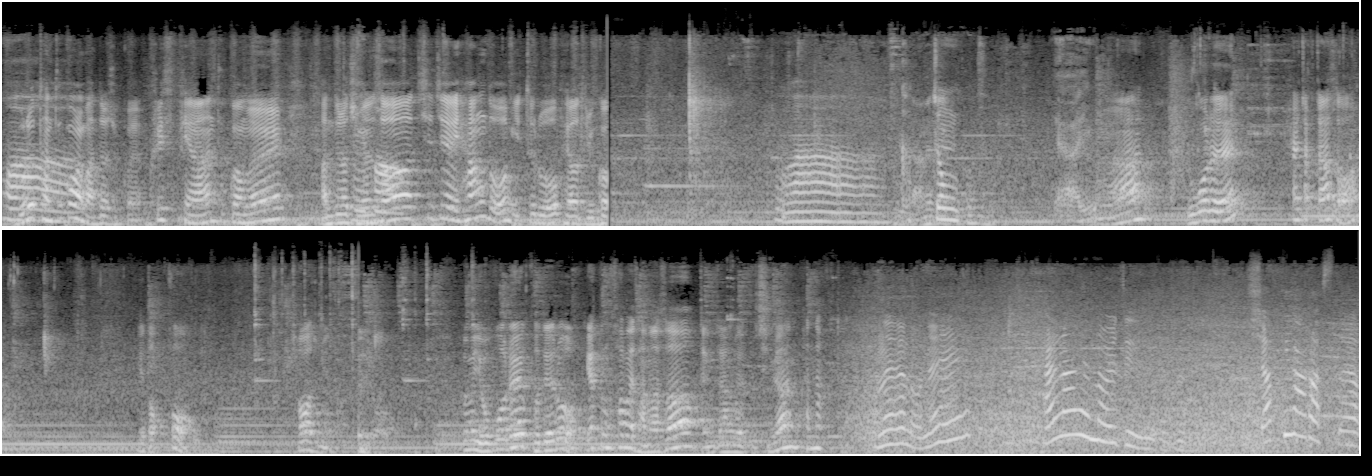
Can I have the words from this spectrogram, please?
와. 노릇한 뚜껑을 만들어줄 거예요. 크리스피한 뚜껑을 만들어주면서 치즈의 향도 밑으로 배어들 거예요. 와, 각종. 야 이거 자, 요거를 살짝 짜서 이게 넣고 저어줍니다. 그러면 요거를 그대로 예쁜 컵에 담아서 냉장고에 붙이면 한납니다. 오늘 오늘 한라랜월드 쇼핑하러 왔어요.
